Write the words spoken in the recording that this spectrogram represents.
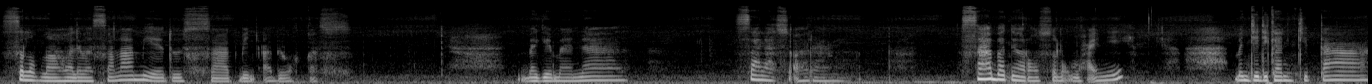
Sallallahu Alaihi Wasallam yaitu Sa'ad bin Abi Waqqas. Bagaimana salah seorang sahabatnya Rasulullah ini menjadikan kita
